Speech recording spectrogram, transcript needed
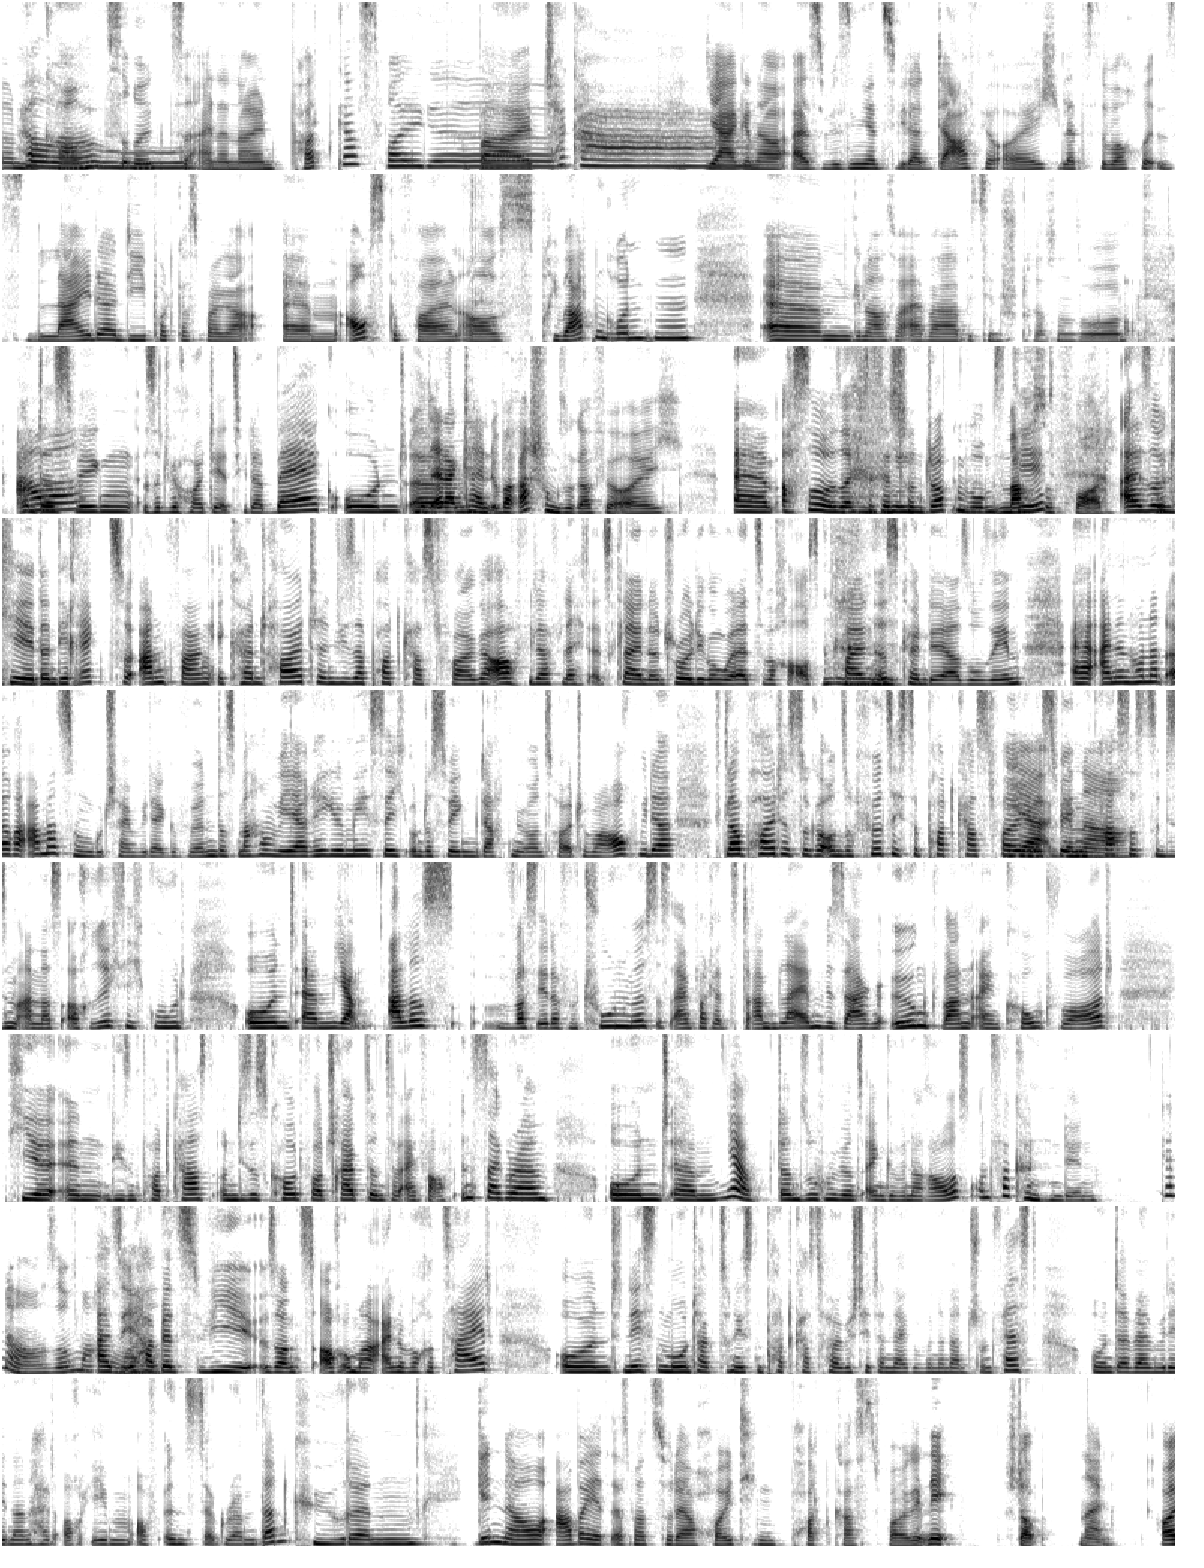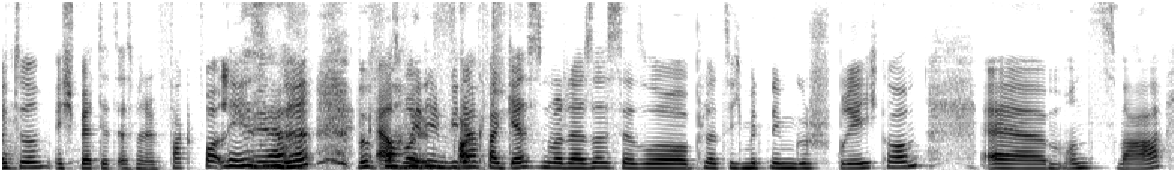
Leute und willkommen zurück zu einer neuen Podcast-Folge bei Chaka. Ja, genau. Also wir sind jetzt wieder da für euch. Letzte Woche ist leider die Podcast-Folge ähm, ausgefallen aus privaten Gründen. Ähm, genau, es war einfach ein bisschen Stress und so. Aber und deswegen sind wir heute jetzt wieder back und ähm, mit einer kleinen Überraschung sogar für euch. Ähm, ach so, soll ich das jetzt schon droppen, worum es geht? Mach sofort. Also okay, dann direkt zu Anfang. Ihr könnt heute in dieser Podcast-Folge, auch wieder vielleicht als kleine Entschuldigung, weil letzte Woche ausgefallen ist, könnt ihr ja so sehen, äh, einen 100 Euro Amazon-Gutschein wieder gewinnen. Das machen wir ja regelmäßig und deswegen dachten wir uns heute mal auch wieder. Ich glaube, heute ist sogar unsere 40. Podcast-Folge, ja, deswegen genau. passt es zu diesem Anlass auch richtig gut. Und ähm, ja, alles, was ihr dafür tun müsst, ist einfach jetzt dranbleiben. Wir sagen irgendwann ein Codewort hier in diesem Podcast. Und dieses Codewort schreibt ihr uns dann einfach auf Instagram. Und ähm, ja, dann suchen wir uns einen Gewinner raus und verkünden den. Genau, so machen Also ihr habt jetzt wie sonst auch immer eine Woche Zeit und nächsten Montag zur nächsten Podcast-Folge steht dann der Gewinner dann schon fest und da werden wir den dann halt auch eben auf Instagram dann küren. Genau, aber jetzt erstmal zu der heutigen Podcast-Folge. Nee, stopp, nein. Heute, ich werde jetzt erstmal den Fakt vorlesen, ja. ne? bevor erstmal wir den, den wieder vergessen, weil das ja so plötzlich mitten im Gespräch kommt. Ähm, und zwar,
